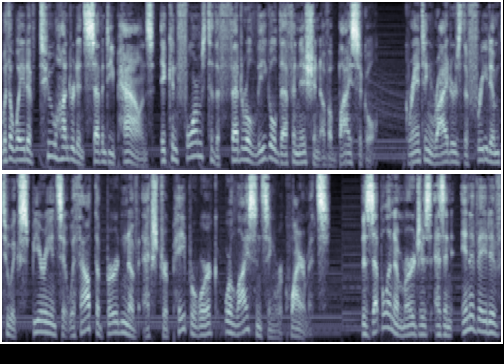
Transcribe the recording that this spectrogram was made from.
With a weight of 270 pounds, it conforms to the federal legal definition of a bicycle, granting riders the freedom to experience it without the burden of extra paperwork or licensing requirements. The Zeppelin emerges as an innovative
